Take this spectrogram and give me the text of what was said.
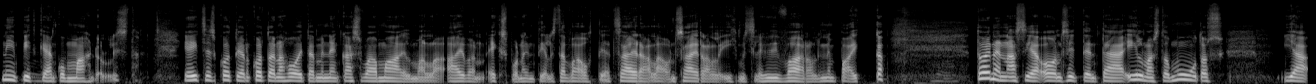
niin pitkään kuin mahdollista. Ja itse asiassa kotona, kotona hoitaminen kasvaa maailmalla aivan eksponentiaalista vauhtia, että sairaala on sairaalle ihmisille hyvin vaarallinen paikka. Toinen asia on sitten tämä ilmastonmuutos ja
